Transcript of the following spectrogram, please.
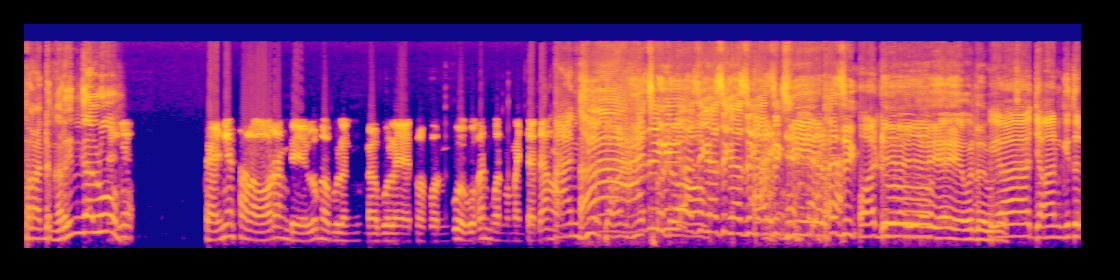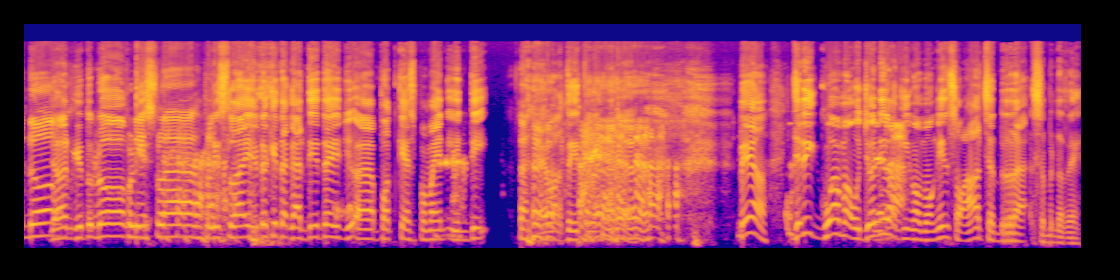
Pernah dengerin gak lu? Kayaknya, kayaknya salah orang deh. Lu nggak boleh nggak boleh telepon gue. Gue kan bukan pemain cadangan. Anjir, jangan Ah, gitu asik, dong. Asik, asik, asik, asik. Anjir. asik. Waduh. Iya, iya, iya, benar, benar. Ya, jangan gitu dong. Jangan gitu dong. Please lah. Please lah. Udah kita ganti deh uh, podcast pemain inti. Kayak waktu itu. Neil, jadi gua sama Ujo nih Ya. lagi ngomongin soal cedera sebenarnya.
